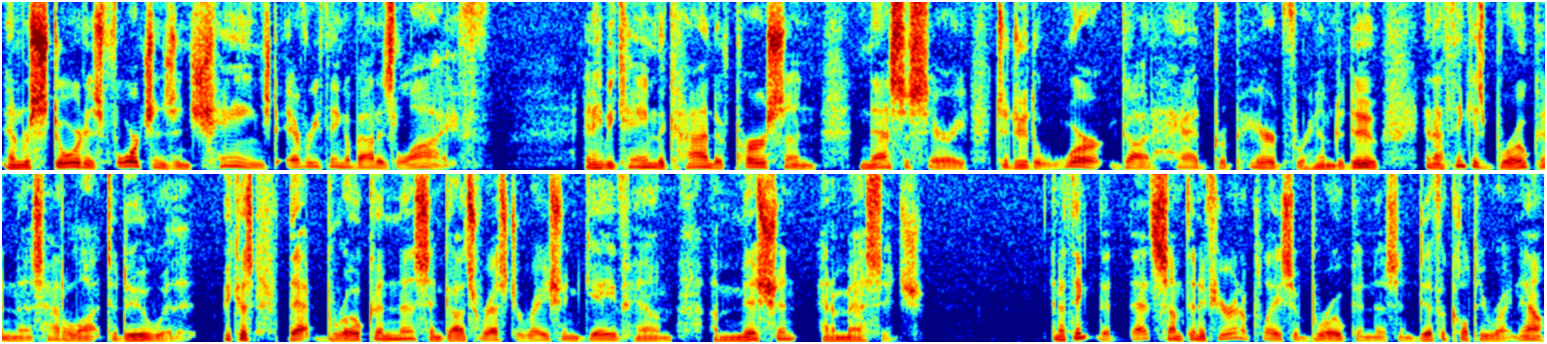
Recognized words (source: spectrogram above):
and restored his fortunes and changed everything about his life and he became the kind of person necessary to do the work God had prepared for him to do. And I think his brokenness had a lot to do with it because that brokenness and God's restoration gave him a mission and a message. And I think that that's something, if you're in a place of brokenness and difficulty right now,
